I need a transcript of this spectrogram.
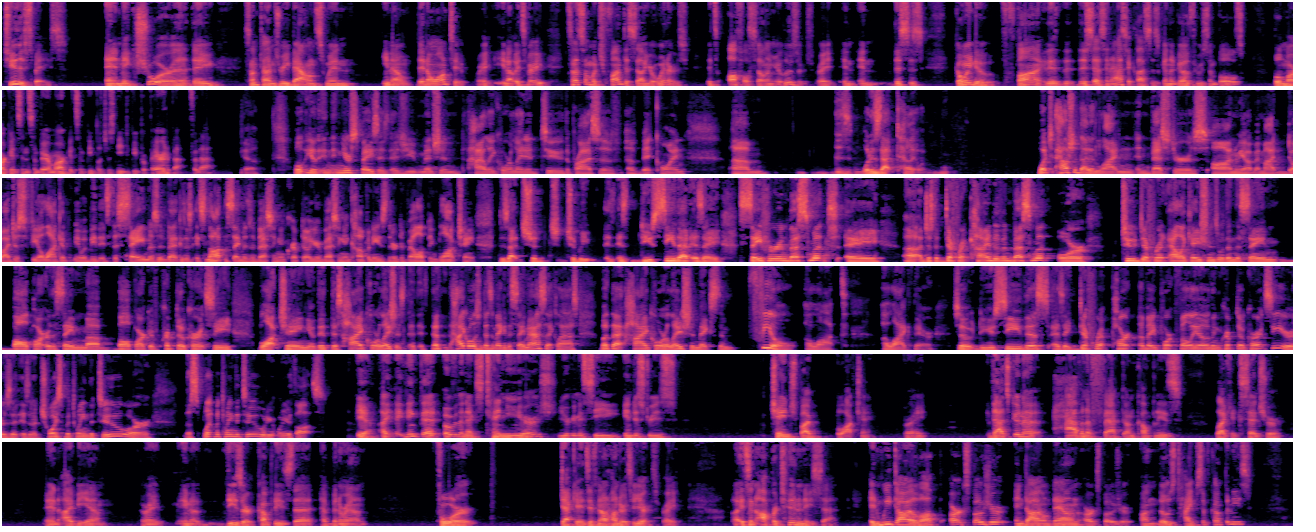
to the space and make sure that they sometimes rebalance when you know they don't want to right? You know it's very it's not so much fun to sell your winners it's awful selling your losers right? And and this is going to find this, as an asset class is going to go through some bulls bull markets and some bear markets and people just need to be prepared about for that. Yeah. Well you know in, in your space as, as you mentioned highly correlated to the price of of bitcoin um does, what does that tell you what how should that enlighten investors on you know am I, do i just feel like it, it would be it's the same as invest because it's, it's, not the same as investing in crypto. You're investing in companies that are developing blockchain. Does that should should we is, is do you see that as a safer investment a uh, just a different kind of investment or two different allocations within the same ballpark or the same uh, ballpark of cryptocurrency blockchain, you know, th- this high correlation. It, it, high correlation doesn't make it the same asset class, but that high correlation makes them feel a lot alike there. So, do you see this as a different part of a portfolio than cryptocurrency, or is it is it a choice between the two, or a split between the two? What are your, what are your thoughts? Yeah, I, I think that over the next ten years, you're going to see industries changed by blockchain, right? That's going to have an effect on companies like Accenture and IBM, right? You know, these are companies that have been around for decades, if not hundreds of years, right? Uh, it's an opportunity set. And we dial up our exposure and dial down our exposure on those types of companies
